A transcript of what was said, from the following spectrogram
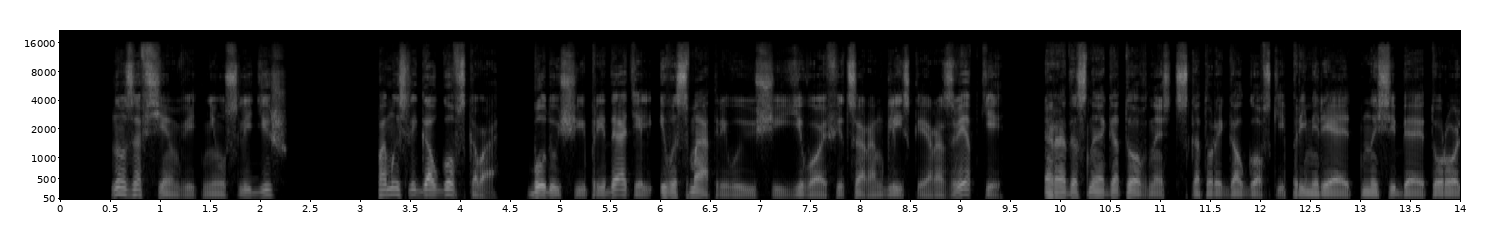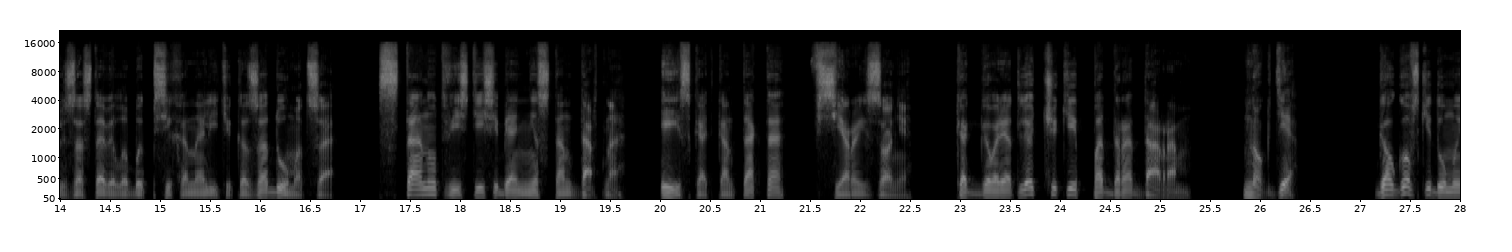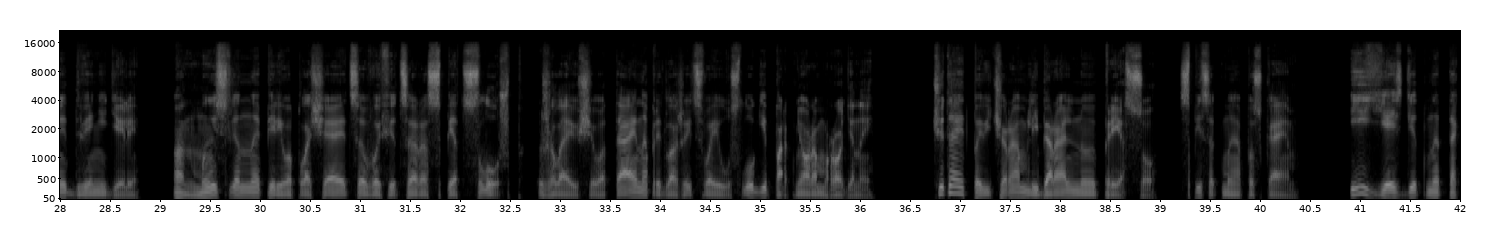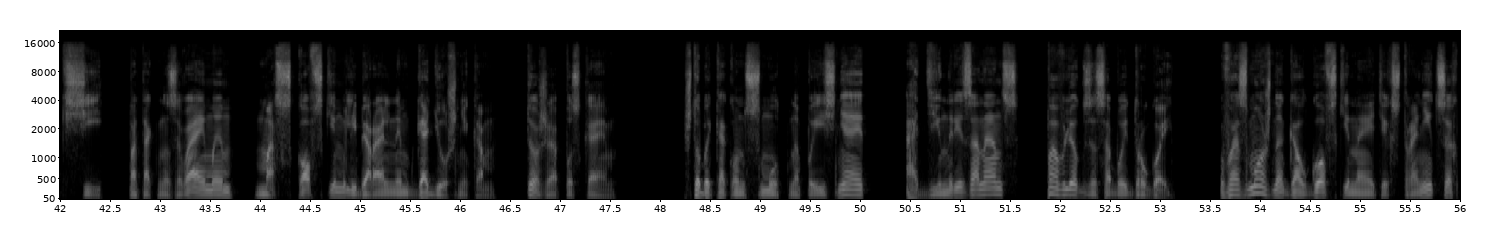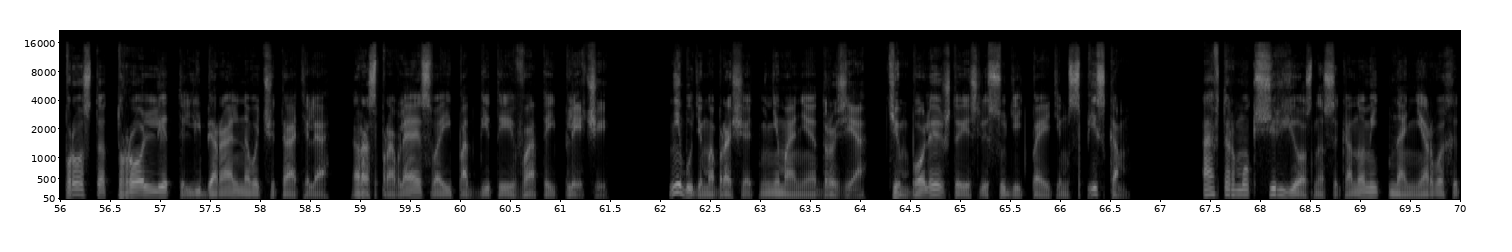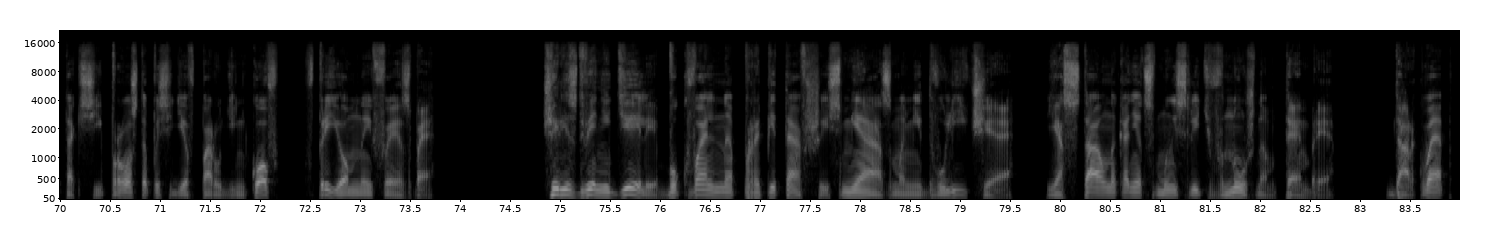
Но за всем ведь не уследишь. По мысли Голговского, будущий предатель и высматривающий его офицер английской разведки, радостная готовность, с которой Голговский примеряет на себя эту роль, заставила бы психоаналитика задуматься, станут вести себя нестандартно и искать контакта в серой зоне. Как говорят летчики, под радаром. Но где? Голговский думает две недели. Он мысленно перевоплощается в офицера спецслужб, желающего тайно предложить свои услуги партнерам Родины. Читает по вечерам либеральную прессу, список мы опускаем, и ездит на такси по так называемым московским либеральным гадюшникам, тоже опускаем. Чтобы, как он смутно поясняет, один резонанс повлек за собой другой. Возможно, Голговский на этих страницах просто троллит либерального читателя, расправляя свои подбитые ватой плечи. Не будем обращать внимания, друзья. Тем более, что если судить по этим спискам, автор мог серьезно сэкономить на нервах и такси, просто посидев пару деньков в приемной ФСБ. Через две недели, буквально пропитавшись миазмами двуличия, я стал, наконец, мыслить в нужном тембре. Dark Web?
